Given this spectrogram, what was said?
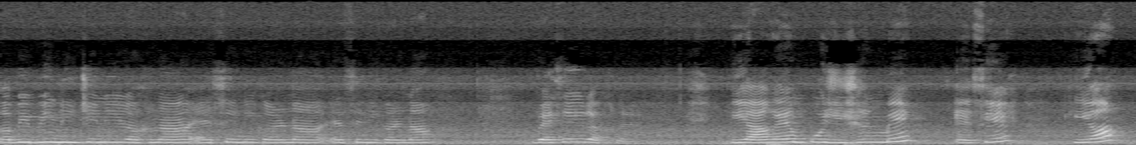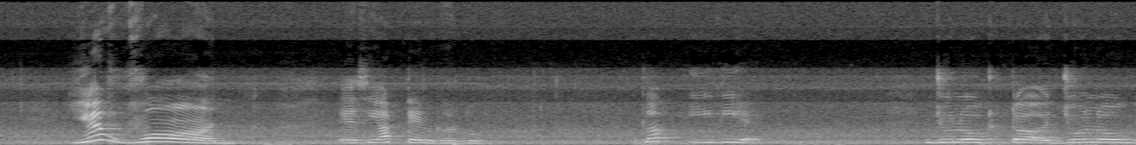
कभी भी नीचे नहीं रखना, ऐसे नहीं करना, ऐसे नहीं करना, वैसे ही रखना है। ये आ गए हम पोजीशन में, ऐसे किया ये वन ऐसे आप टेन कर दो। मतलब इजी है। जो लोग जो लोग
